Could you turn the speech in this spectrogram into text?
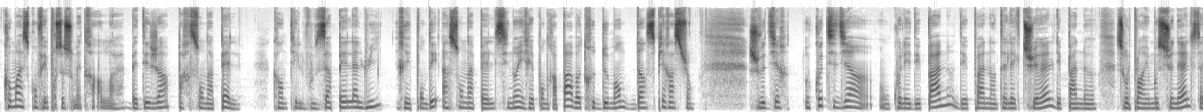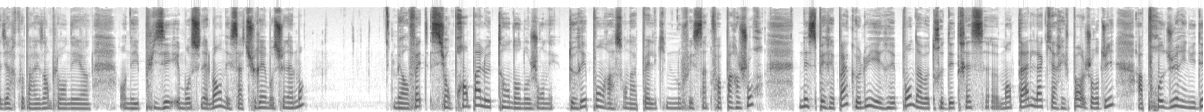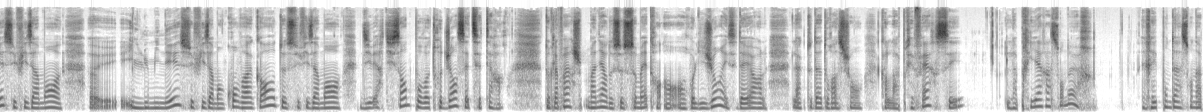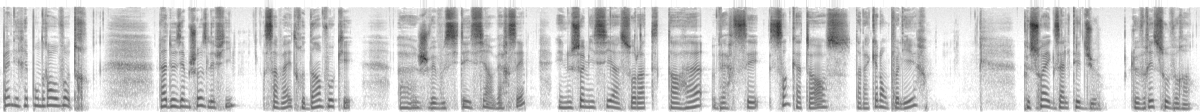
Comment est-ce qu'on fait pour se soumettre à Allah? Ben Déjà par son appel. Quand il vous appelle à lui, répondez à son appel. Sinon, il ne répondra pas à votre demande d'inspiration. Je veux dire, au quotidien, on connaît des pannes, des pannes intellectuelles, des pannes euh, sur le plan émotionnel. C'est-à-dire que, par exemple, on est, euh, on est épuisé émotionnellement, on est saturé émotionnellement. Mais en fait, si on ne prend pas le temps dans nos journées de répondre à son appel qu'il nous fait cinq fois par jour, n'espérez pas que lui réponde à votre détresse euh, mentale, là, qui n'arrive pas aujourd'hui à produire une idée suffisamment euh, illuminée, suffisamment convaincante, suffisamment divertissante pour votre audience, etc. Donc la première manière de se soumettre en, religion, et c'est d'ailleurs l'acte d'adoration qu'Allah préfère, c'est la prière à son heure. Répondez à son appel, il répondra au vôtre. La deuxième chose, les filles, ça va être d'invoquer euh, je vais vous citer ici un verset. Et nous sommes ici à Surat Taha, verset 114, dans laquelle on peut lire Que soit exalté Dieu, le vrai souverain.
